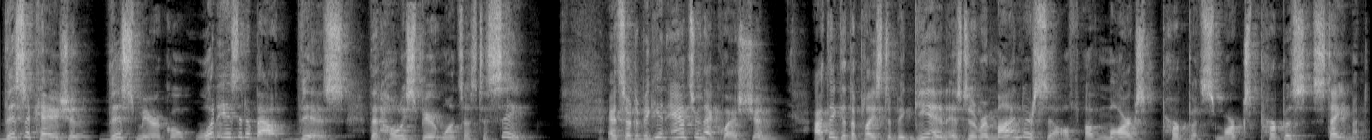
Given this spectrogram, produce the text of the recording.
this occasion, this miracle, what is it about this that Holy Spirit wants us to see? And so to begin answering that question, I think that the place to begin is to remind ourselves of Mark's purpose, Mark's purpose statement.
